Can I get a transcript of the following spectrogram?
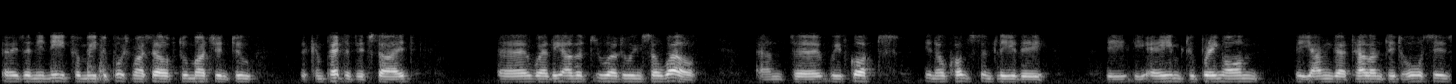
there is any need for me to push myself too much into the competitive side, uh, where the other two are doing so well. And uh, we've got, you know, constantly the the, the aim to bring on the younger, talented horses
